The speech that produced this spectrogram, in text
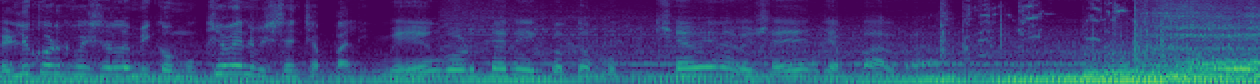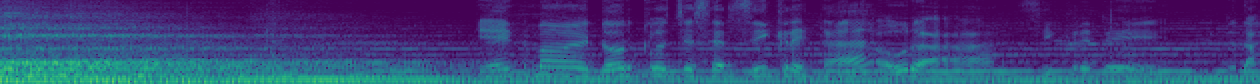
పెళ్ళి కొడుకు విషయంలో మీకు ముఖ్యమైన విషయం చెప్పాలి. మేం కొడితే నీకు ఒక ముఖ్యమైన విషయం చెప్పాలరా. ఏంటి మావయ్య డోర్ క్లోజ్ చేశారు? సీక్రెటా అవురా సీక్రెటే కదా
